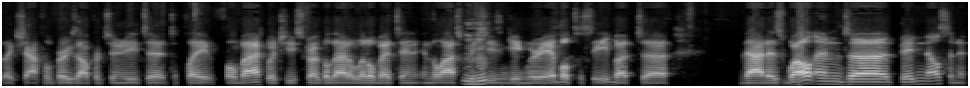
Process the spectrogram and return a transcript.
like Shaffelburg's opportunity to to play fullback, which he struggled at a little bit in, in the last mm-hmm. preseason game we were able to see, but uh, that as well. And uh, Jayden Nelson, if,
